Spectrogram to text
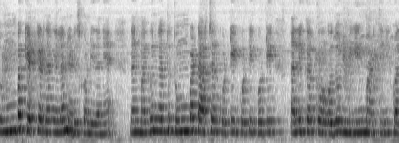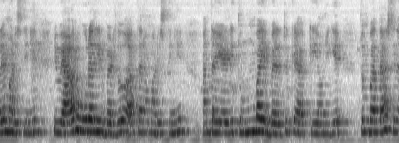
ತುಂಬ ಕೆಟ್ಟ ಕೆಟ್ಟದಾಗೆಲ್ಲ ನಡೆಸ್ಕೊಂಡಿದ್ದಾನೆ. ನನ್ನ ಮಗನಿಗಂತೂ ತುಂಬ ಟಾರ್ಚರ್ ಕೊಟ್ಟು ಕೊಟ್ಟು ಕೊಟ್ಟು ಅಲ್ಲಿ ಕರ್ಕೊ ಹೋಗೋದು, ನಿಮಗೆ ಹಿಂಗೆ ಮಾಡ್ತೀನಿ, ಕೊಲೆ ಮಾಡಿಸ್ತೀನಿ. ನೀವು ಯಾರು ಊರಲ್ಲಿ ಇರಬಾರ್ದು ಆ ಥರ ಮಾಡಿಸ್ತೀನಿ. ಅಂತ ಹೇಳಿ ತುಂಬ ಬೆದರಿಕೆ ಹಾಕಿ ಅವನಿಗೆ ತುಂಬ ತಾಸಿನ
